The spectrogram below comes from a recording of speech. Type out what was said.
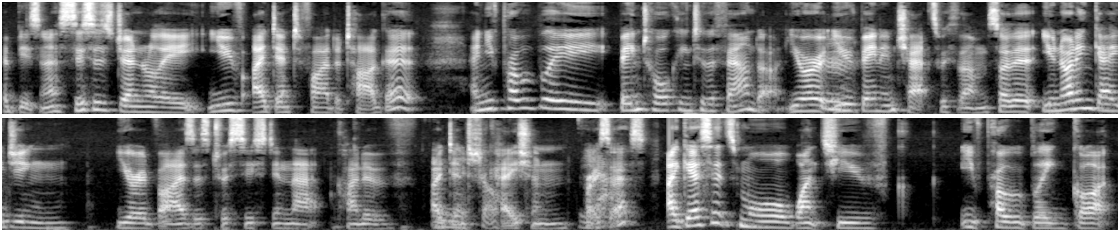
a business. This is generally you've identified a target and you've probably been talking to the founder. You're mm. you've been in chats with them, so that you're not engaging your advisors to assist in that kind of identification Initial. process. Yeah. I guess it's more once you've you've probably got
